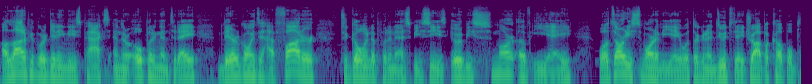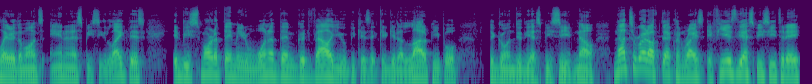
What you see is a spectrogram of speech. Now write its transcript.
A lot of people are getting these packs and they're opening them today. They're going to have fodder to go into put in SBCs. It would be smart of EA well, it's already smart of EA what they're going to do today. Drop a couple player of the months and an SBC like this. It'd be smart if they made one of them good value because it could get a lot of people to go and do the SBC. Now, not to write off Declan Rice, if he is the SBC today,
